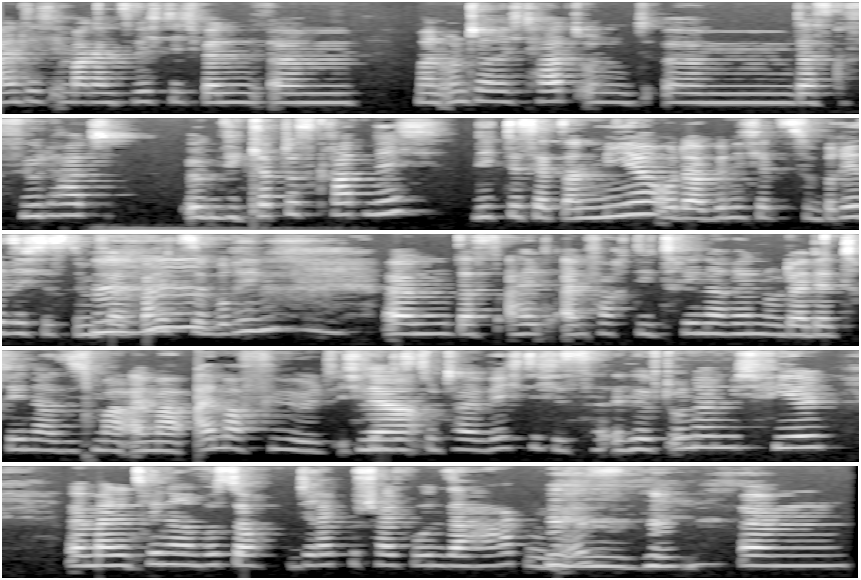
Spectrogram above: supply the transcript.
eigentlich immer ganz wichtig, wenn ähm, man Unterricht hat und ähm, das Gefühl hat, irgendwie klappt das gerade nicht. Liegt es jetzt an mir oder bin ich jetzt zu bresig, es dem Pferd beizubringen? Ähm, dass halt einfach die Trainerin oder der Trainer sich mal einmal, einmal fühlt. Ich finde ja. das total wichtig. Es hilft unheimlich viel. Äh, meine Trainerin wusste auch direkt Bescheid, wo unser Haken ist. ähm,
